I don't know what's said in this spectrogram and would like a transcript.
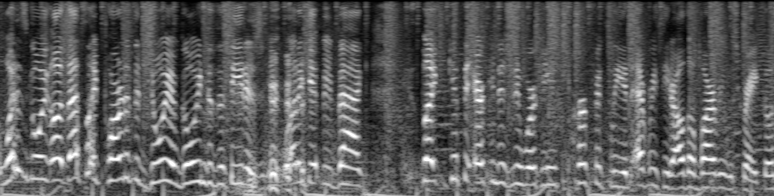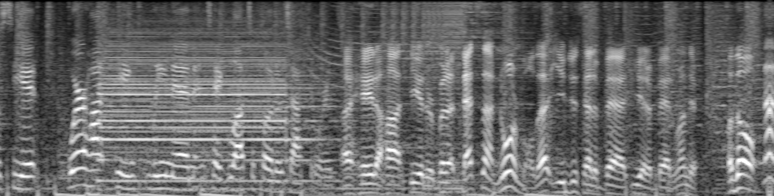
What is going on? That's like part of the joy of going to the theaters. If you want to get me back, like get the air conditioning working perfectly in every theater. Although Barbie was great. Go see it. Wear hot pink, lean in, and take lots of photos afterwards. I hate a hot theater, but that's not normal. That you just had a bad you had a bad run there. Although No,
